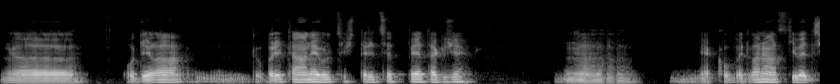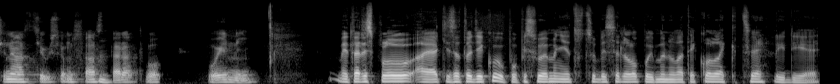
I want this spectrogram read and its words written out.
uh, odjela do Británie v roce 45, takže uh, jako ve 12, ve 13 už se musela hm. starat o, o jiný. My tady spolu, a já ti za to děkuji, popisujeme něco, co by se dalo pojmenovat jako lekce Lidie.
